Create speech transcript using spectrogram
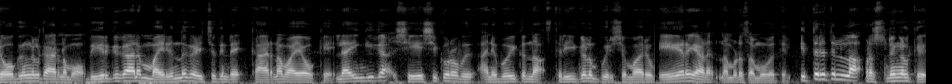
രോഗങ്ങൾ കാരണമോ ദീർഘകാലം മരുന്ന് കഴിച്ചതിന്റെ കാരണമായോ ഒക്കെ ലൈംഗിക ശേഷിക്കുറവ് അനുഭവിക്കുന്ന സ്ത്രീകളും പുരുഷന്മാരും ഏറെയാണ് നമ്മുടെ സമൂഹത്തിൽ. ഇത്തരത്തിലുള്ള പ്രശ്നങ്ങൾക്ക്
